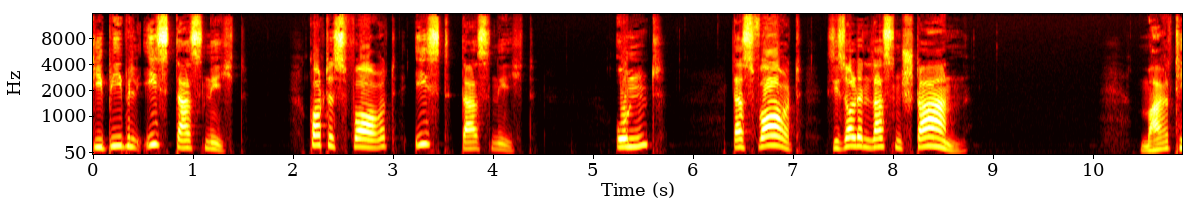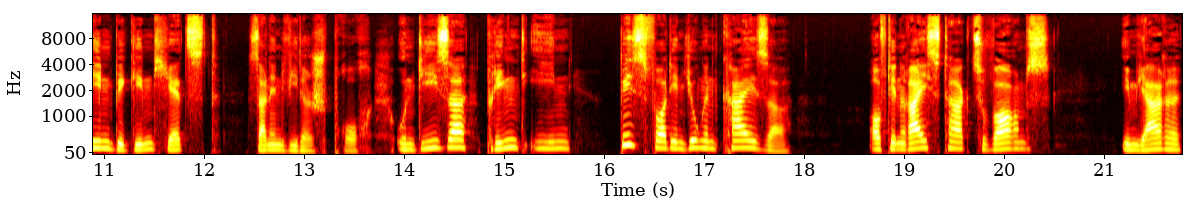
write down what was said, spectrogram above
Die Bibel ist das nicht. Gottes Wort ist das nicht. Und das Wort, sie sollen lassen starren. Martin beginnt jetzt seinen Widerspruch, und dieser bringt ihn bis vor den jungen Kaiser auf den Reichstag zu Worms im Jahre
